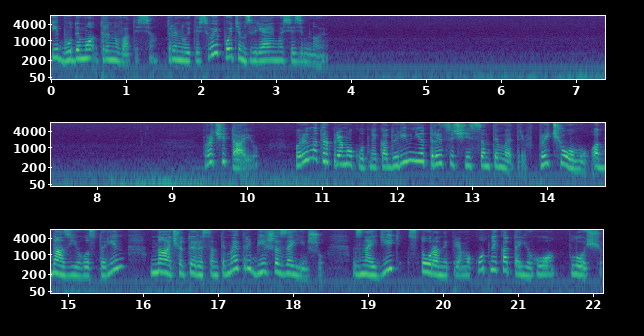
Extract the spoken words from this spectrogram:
і будемо тренуватися. Тренуйтесь ви, потім звіряємося зі мною. Прочитаю. Периметр прямокутника дорівнює 36 см, причому одна з його сторін на 4 см більша за іншу. Знайдіть сторони прямокутника та його площу.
